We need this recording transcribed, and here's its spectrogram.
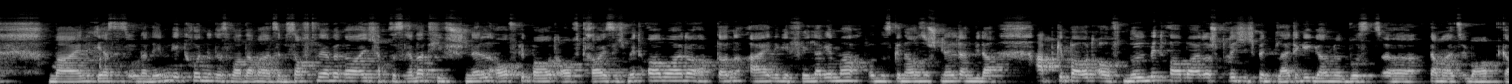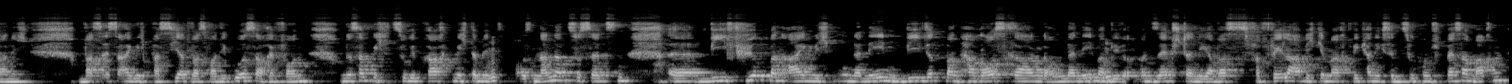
mein erstes Unternehmen gegründet. Das war damals im Softwarebereich. Habe das relativ schnell aufgebaut auf 30 Mitarbeiter, habe dann einige Fehler gemacht und es genauso schnell dann wieder abgebaut auf null Mitarbeiter. Sprich, ich bin pleite gegangen und wusste äh, damals überhaupt gar nicht, was ist eigentlich passiert, was war die Ursache von. Und das hat mich dazu gebracht, mich damit mhm. auseinanderzusetzen. Äh, wie führt man eigentlich ein Unternehmen? Wie wird man herausragender Unternehmer? Mhm. Wie wird man selbstständiger? Was für Fehler habe ich gemacht? Wie kann ich es in Zukunft besser machen?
